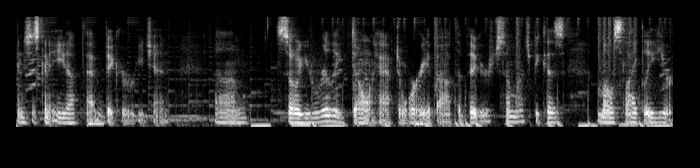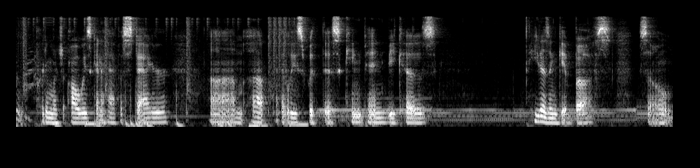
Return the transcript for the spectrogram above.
and it's just going to eat up that vigor regen. Um, so you really don't have to worry about the vigor so much because most likely you're pretty much always going to have a stagger um, up, at least with this Kingpin, because he doesn't get buffs. So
